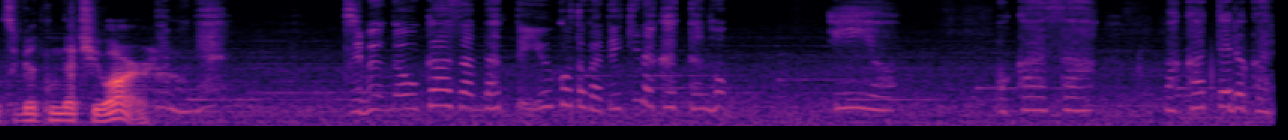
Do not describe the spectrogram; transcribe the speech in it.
It's a good thing that you are. でもね自分がお母さんだっていうことができなかったのいいよお母さん分かってるから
